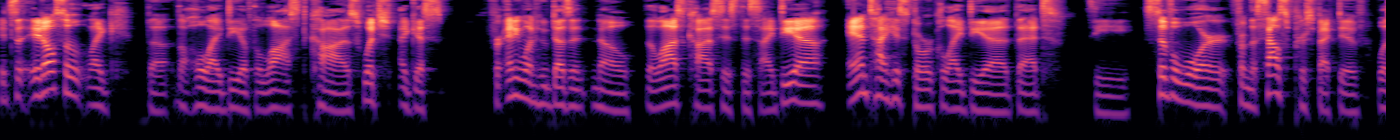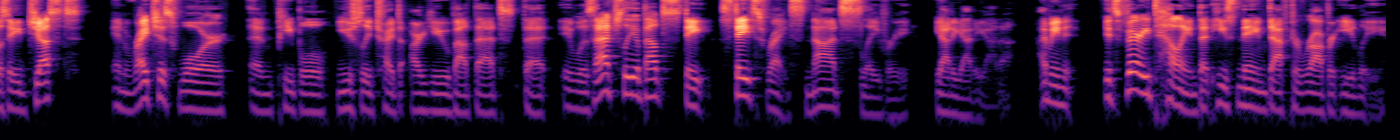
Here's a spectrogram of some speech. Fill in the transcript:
It's it also like the the whole idea of the lost cause, which I guess for anyone who doesn't know, the lost cause is this idea, anti-historical idea that the Civil War from the South's perspective was a just and righteous war and people usually tried to argue about that that it was actually about state states rights, not slavery. Yada yada yada. I mean, it's very telling that he's named after Robert E. Lee,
